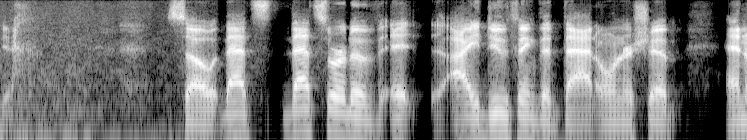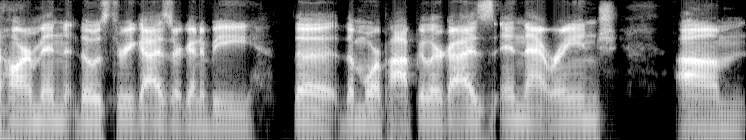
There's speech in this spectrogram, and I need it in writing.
Yeah. So that's that's sort of it. I do think that that ownership and Harman, those three guys are going to be the the more popular guys in that range. Um,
